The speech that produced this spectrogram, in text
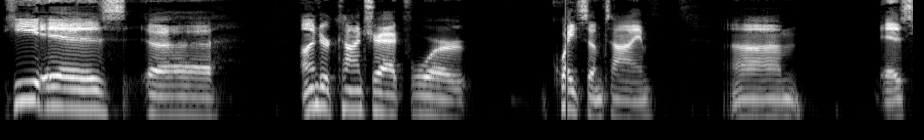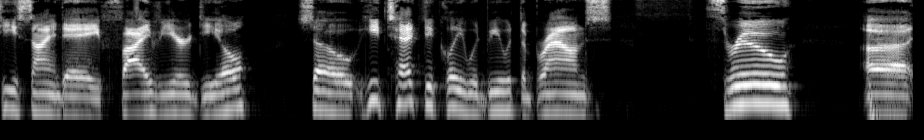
he is uh, under contract for quite some time, um, as he signed a five-year deal so he technically would be with the Browns through, uh,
